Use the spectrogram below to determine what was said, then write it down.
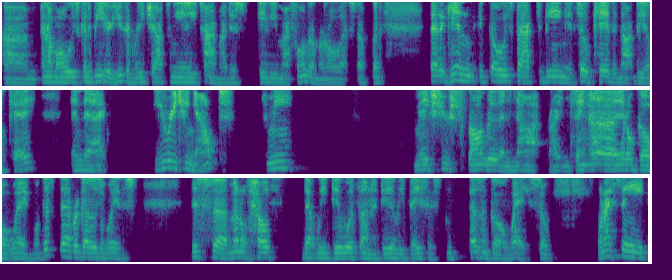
Um, and I'm always going to be here. You can reach out to me anytime. I just gave you my phone number and all that stuff. But that again, it goes back to being it's okay to not be okay. And that you reaching out to me makes you stronger than not, right? And saying, uh, it'll go away. Well, this never goes away. This, this uh, mental health that we deal with on a daily basis doesn't go away. So when I say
